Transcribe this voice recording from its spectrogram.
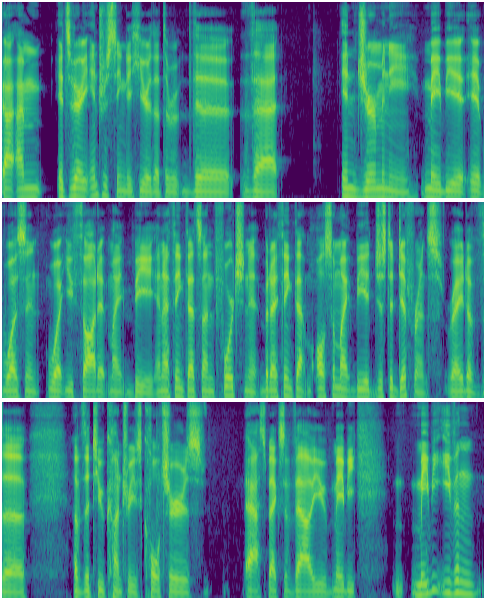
I, I'm. It's very interesting to hear that the the that in Germany, maybe it, wasn't what you thought it might be, and I think that's unfortunate. But I think that also might be just a difference, right, of the of the two countries' cultures, aspects of value, maybe maybe even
